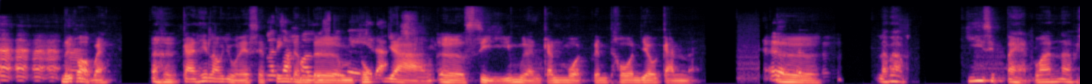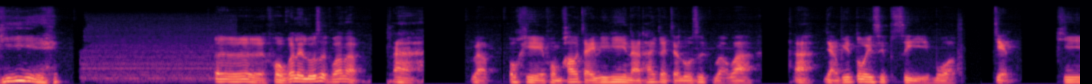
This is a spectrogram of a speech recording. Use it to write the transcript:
อ่าอ่าอ่าอ่านึกออกไหมเออการที่เราอยู่ในเซตติ้งมันจะเดิม hallucinate ๆทุกอะอย่างเออสีเหมือนกันหมดเป็นโทนเดียวกันอะ เอเอออแล้วแบบยี่สิบแปดวันน่ะพี่ เออ ผมก็เลยรู้สึกว่าแบบ อ่า แบบโอเค ผมเข้าใจพี่ๆนะ ถ้าเกิดจะรู้สึกแบบว่า อะอย่างพี่ตุ้ยสิบสี่บวกเจ็ดพี่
